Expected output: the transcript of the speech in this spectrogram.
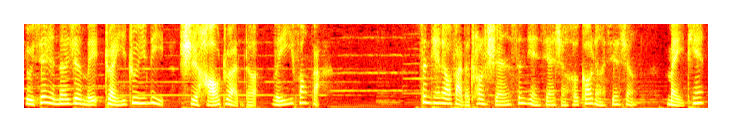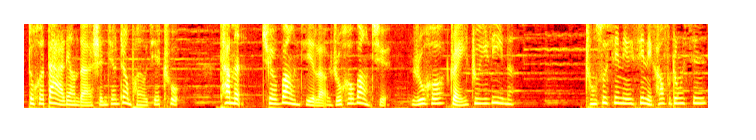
有些人呢认为转移注意力是好转的唯一方法。森田疗法的创始人森田先生和高良先生。每天都和大量的神经症朋友接触，他们却忘记了如何忘却，如何转移注意力呢？重塑心灵心理康复中心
